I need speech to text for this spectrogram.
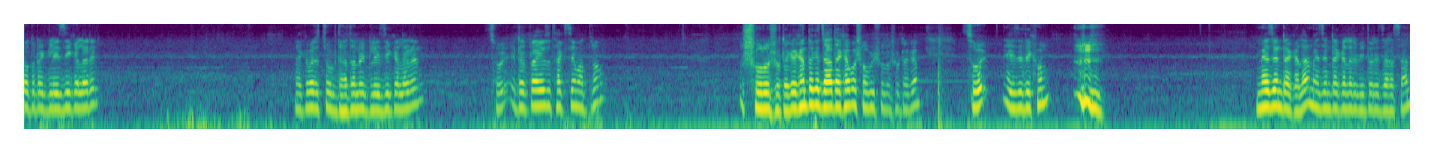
কতটা গ্লেজি কালারের একেবারে চোখ ধাঁধানোর গ্লেজি কালারের সো এটার প্রাইস থাকছে মাত্র ষোলোশো টাকা। এখান থেকে যা দেখাবো সবই ষোলোশো টাকা। সো এই যে দেখুন ম্যাজেন্টা কালার ম্যাজেন্টা কালারের ভিতরে যারা চান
